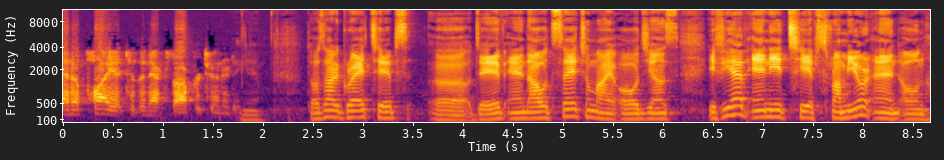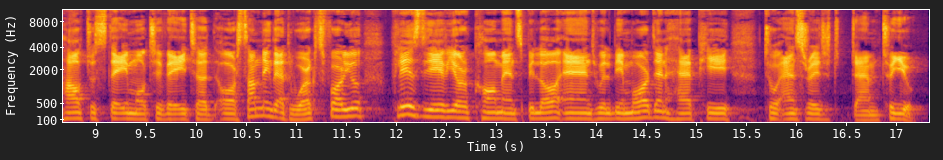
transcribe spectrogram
and apply it to the next opportunity. Yeah. Those are great tips, uh, Dave. And I would say to my audience, if you have any tips from your end on how to stay motivated or something that works for you, please leave your comments below and we'll be more than happy to answer them to you.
